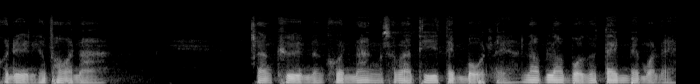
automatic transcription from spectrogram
คนอื่นเขาภาวนากลางคืนบางคนนั่งสมาธิเต็มโบสถ์เลยรอบๆบโบสถ์ก็เต็มไปหมดเลย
